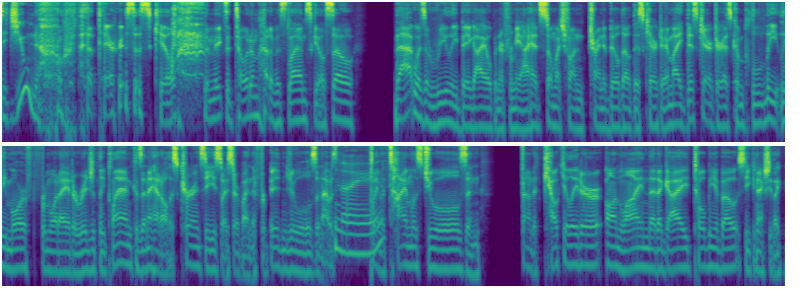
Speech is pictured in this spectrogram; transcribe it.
"Did you know that there is a skill that makes a totem out of a slam skill?" So. That was a really big eye opener for me. I had so much fun trying to build out this character, and my this character has completely morphed from what I had originally planned. Because then I had all this currency, so I started buying the forbidden jewels, and I was nice. playing with timeless jewels and found a calculator online that a guy told me about so you can actually like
